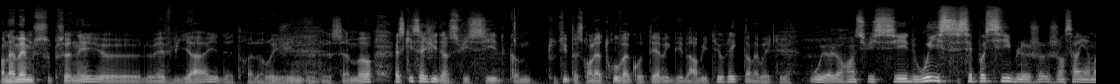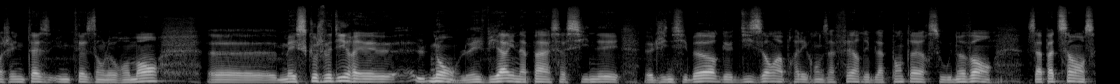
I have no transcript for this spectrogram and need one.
On a même soupçonné euh, le FBI d'être à l'origine de, sa mort. Est-ce qu'il s'agit d'un suicide, comme tout de suite, parce qu'on la trouve à côté avec des barbituriques dans la voiture? Oui, alors un suicide, oui, c'est possible, j'en sais rien. Moi, j'ai une thèse, dans le roman, euh, mais ce que je veux dire est, non, le FBI n'a pas assassiné Gene Seberg dix ans après les grandes affaires des Black Panthers, ou neuf ans. Ça n'a pas de sens.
